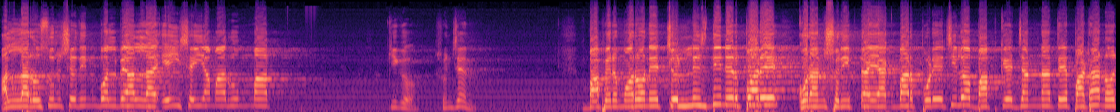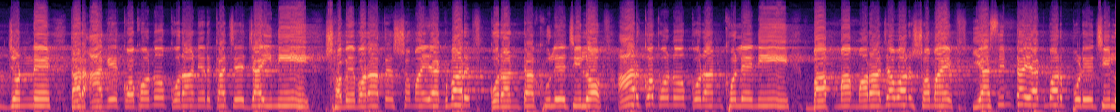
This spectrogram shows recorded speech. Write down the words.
আল্লাহ রসুল সেদিন বলবে আল্লাহ এই সেই আমার উম্মাত কি গো শুনছেন? বাপের মরণে চল্লিশ দিনের পরে কোরআন শরীফটা একবার পড়েছিল বাপকে জান্নাতে পাঠানোর জন্যে। তার আগে কখনো কোরআনের কাছে যায়নি। সবে বরাতের সময় একবার কোরআনটা খুলেছিল, আর কখনো কোরআন খোলেনি। বাপ মা মারা যাওয়ার সময় ইয়াসিনটা একবার পড়েছিল,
